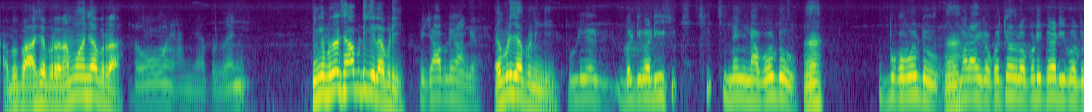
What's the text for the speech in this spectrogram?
அப்போ இப்போ ஆசைப்படுறா. நம்ம வாங்கி சாப்பிட்றா? ஓ சாப்பிடுவேன். நீங்கள் முதல்ல சாப்பிட்டீங்களா அப்படி? இப்போ சாப்பிடுறாங்க எப்படி சாப்பிட்ற நீங்கள் புள்ளிகள் வட்டி வட்டி சின்ன சின்ன போட்டு. ஆ. உப்புக்க போட்டு மராதியில் கொச்சோதில் பொடி பேடி போட்டு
